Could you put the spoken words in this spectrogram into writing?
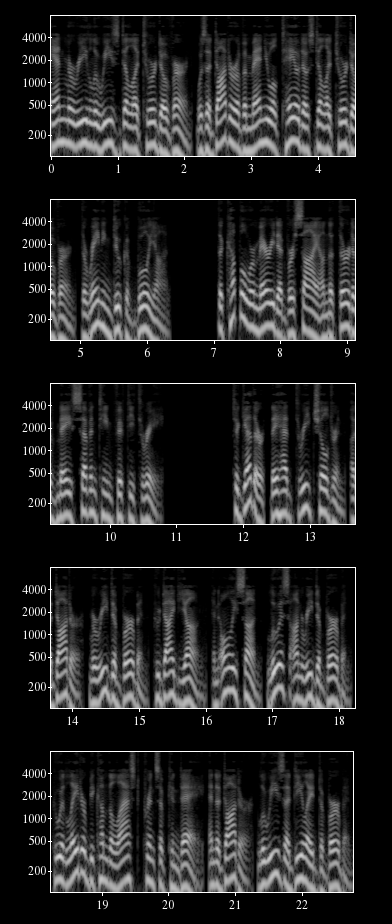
Anne-Marie Louise de la Tour d'Auvergne, was a daughter of Emmanuel Théodose de la Tour d'Auvergne, the reigning Duke of Bouillon. The couple were married at Versailles on 3 May 1753. Together, they had three children, a daughter, Marie de Bourbon, who died young, an only son, Louis-Henri de Bourbon, who would later become the last Prince of Condé, and a daughter, Louise Adélaïde de Bourbon.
